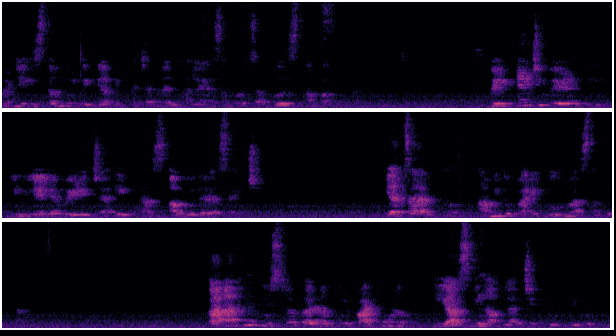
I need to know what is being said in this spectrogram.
म्हणजे इस्तंबूल विद्यापीठाच्या ग्रंथालयासमोरचा बस थांबा होता. भेटण्याची वेळ ही लिहिलेल्या वेळेच्या एक तास अगोदर असायची. याचा अर्थ आम्ही दुपारी दोन वाजता भेटणार. कानातले दुसरं कर्णफूल पाठवणं ही यास्मिन अमलाची कृती होती.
